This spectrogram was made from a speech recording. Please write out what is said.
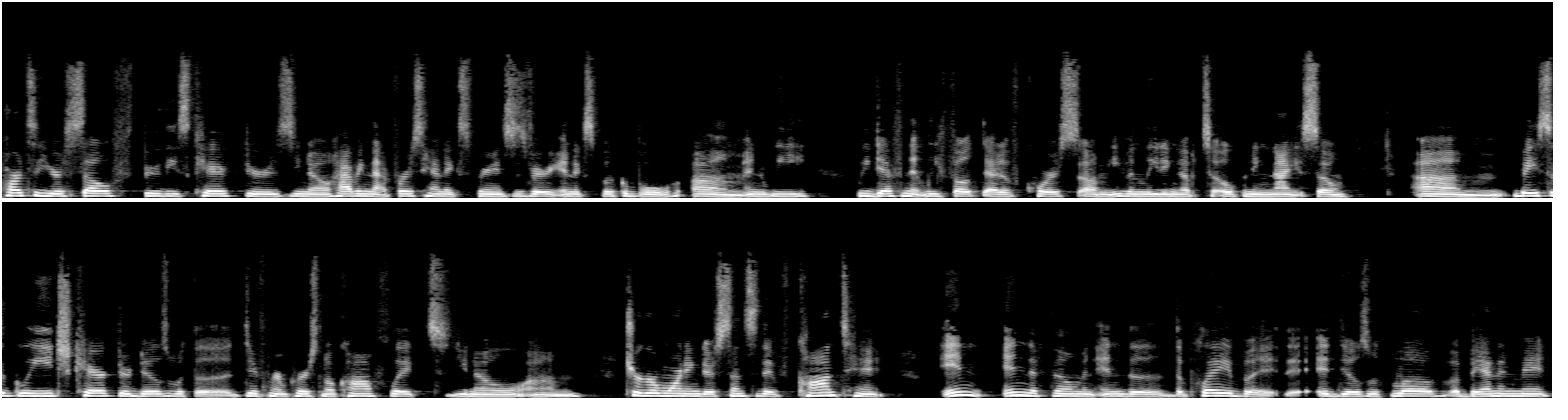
parts of yourself through these characters. You know, having that firsthand experience is very inexplicable. Um, and we we definitely felt that, of course, um, even leading up to opening night. So um basically each character deals with a different personal conflict you know um trigger warning there's sensitive content in in the film and in the the play but it, it deals with love abandonment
